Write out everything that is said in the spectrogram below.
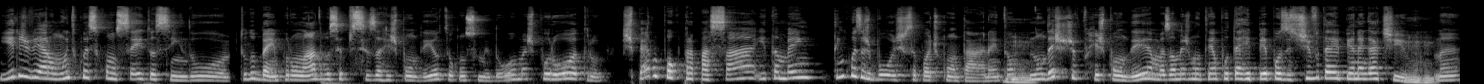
E eles vieram muito com esse conceito assim do tudo bem, por um lado você precisa responder ao seu consumidor, mas por outro, espera um pouco para passar e também tem coisas boas que você pode contar, né? Então não deixa de responder, mas ao mesmo tempo o TRP positivo e o TRP negativo, né?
